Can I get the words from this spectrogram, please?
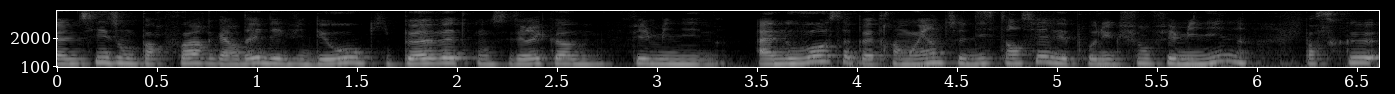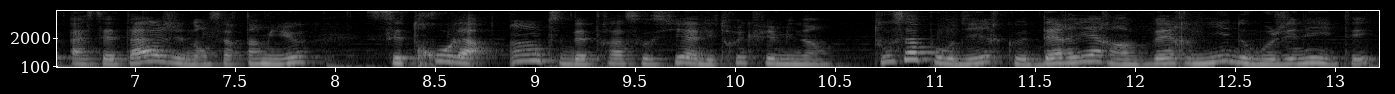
même s'ils ont parfois regardé des vidéos qui peuvent être considérées comme féminines. À nouveau, ça peut être un moyen de se distancier des productions féminines, parce que à cet âge et dans certains milieux, c'est trop la honte d'être associé à des trucs féminins. Tout ça pour dire que derrière un vernis d'homogénéité,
